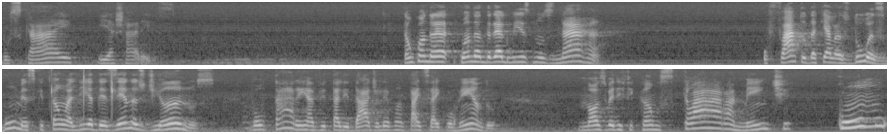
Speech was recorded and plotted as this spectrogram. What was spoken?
Buscai e achareis. Então, quando, quando André Luiz nos narra o fato daquelas duas múmias que estão ali há dezenas de anos voltarem à vitalidade, levantar e sair correndo, nós verificamos claramente como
